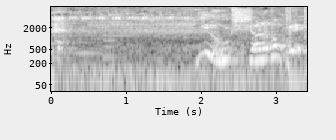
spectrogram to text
uh, am. You son of a bitch!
